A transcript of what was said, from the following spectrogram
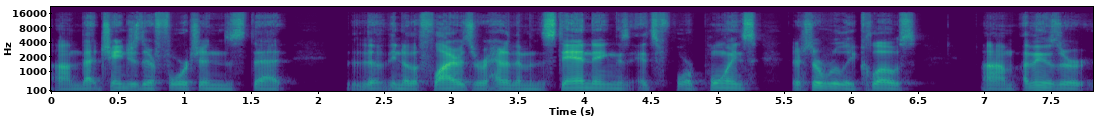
Um, that changes their fortunes. That the you know the Flyers are ahead of them in the standings. It's four points. They're still really close. Um, I think those are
